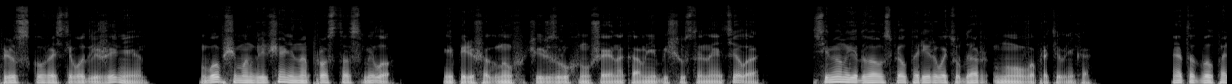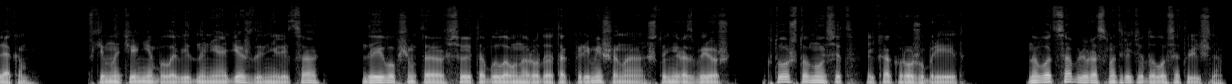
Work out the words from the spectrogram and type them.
плюс скорость его движения, в общем, англичанина просто смело, и, перешагнув через рухнувшее на камне бесчувственное тело, Семен едва успел парировать удар нового противника. Этот был поляком. В темноте не было видно ни одежды, ни лица, да и, в общем-то, все это было у народа так перемешано, что не разберешь, кто что носит и как рожу бреет. Но вот саблю рассмотреть удалось отлично.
